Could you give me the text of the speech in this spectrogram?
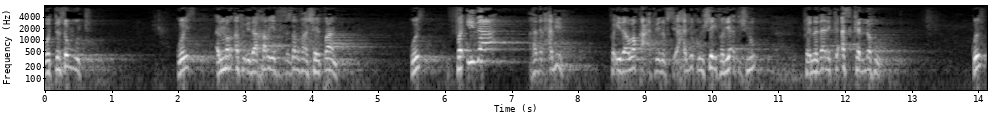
والتزوج. كويس. المرأة إذا خرجت استشرفها الشيطان كويس. فإذا هذا الحديث فإذا وقع في نفس أحدكم شيء فليأتي شنو؟ فإن ذلك أسكن له. كويس.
